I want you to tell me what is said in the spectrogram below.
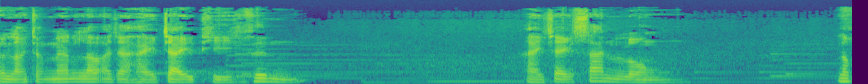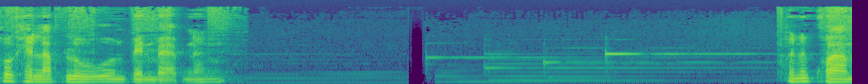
แล้วหลังจากนั้นเราอาจจะหายใจถี่ขึ้น หายใจสั้นลง แล้วก็แค่รับรู้มันเป็นแบบนั้น เพราะนั้นความ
